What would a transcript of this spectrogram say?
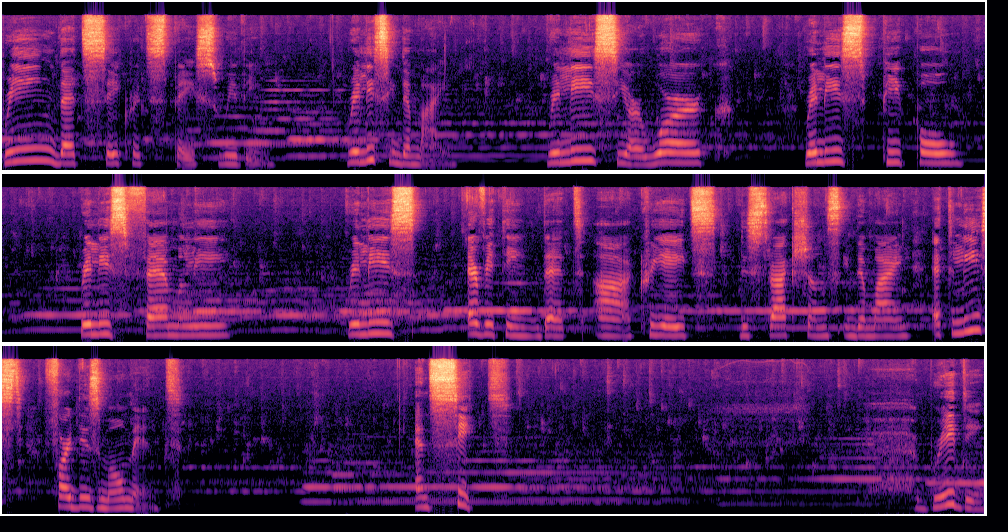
bring that sacred space within, releasing the mind. Release your work, release people, release family, release everything that uh, creates distractions in the mind, at least for this moment. And sit breathing,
